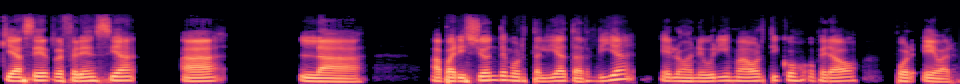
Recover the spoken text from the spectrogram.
que hace referencia a la aparición de mortalidad tardía en los aneurismas aórticos operados por EVAR.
